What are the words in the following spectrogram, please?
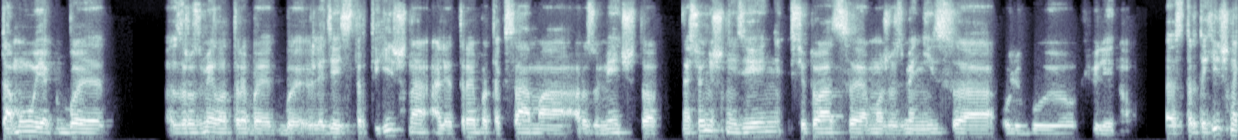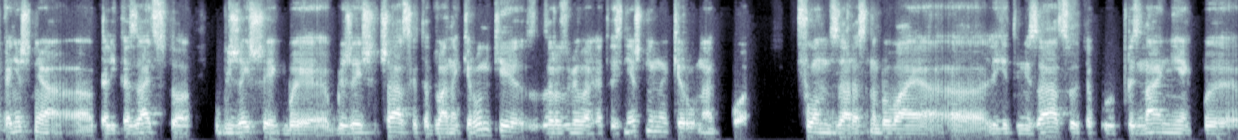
Таму як бы зразумела трэба як бы глядзець стратэгічна але трэба таксама разумець что на сённяшні дзень сітуацыя можа змяніцца у любую хвіліну стратэгічна канешне калі казаць что у бліжэйшы як бы бліжэйшы час это два накірункі зразумела гэта знешні накірунак бо фонд зараз набывае легітымізацыю такую прызнанне бы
